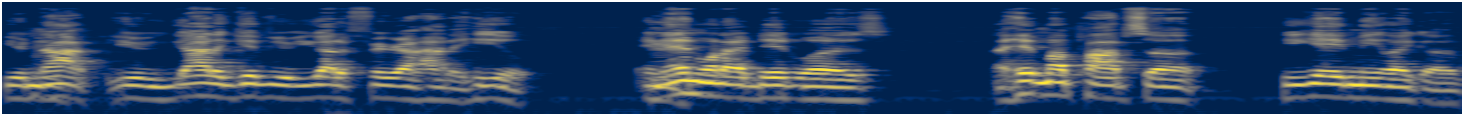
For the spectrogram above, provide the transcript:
You're Mm. not. You got to give you. You got to figure out how to heal." And Mm. then what I did was, I hit my pops up. He gave me like a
